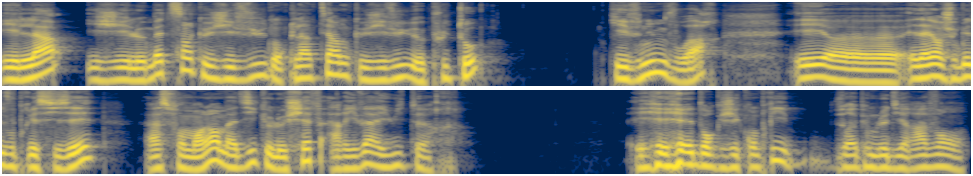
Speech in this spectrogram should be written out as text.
Et là, j'ai le médecin que j'ai vu, donc l'interne que j'ai vu plus tôt, qui est venu me voir euh, et, d'ailleurs, j'ai oublié de vous préciser, à ce moment-là, on m'a dit que le chef arrivait à 8 heures. Et donc j'ai compris, vous auriez pu me le dire avant.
